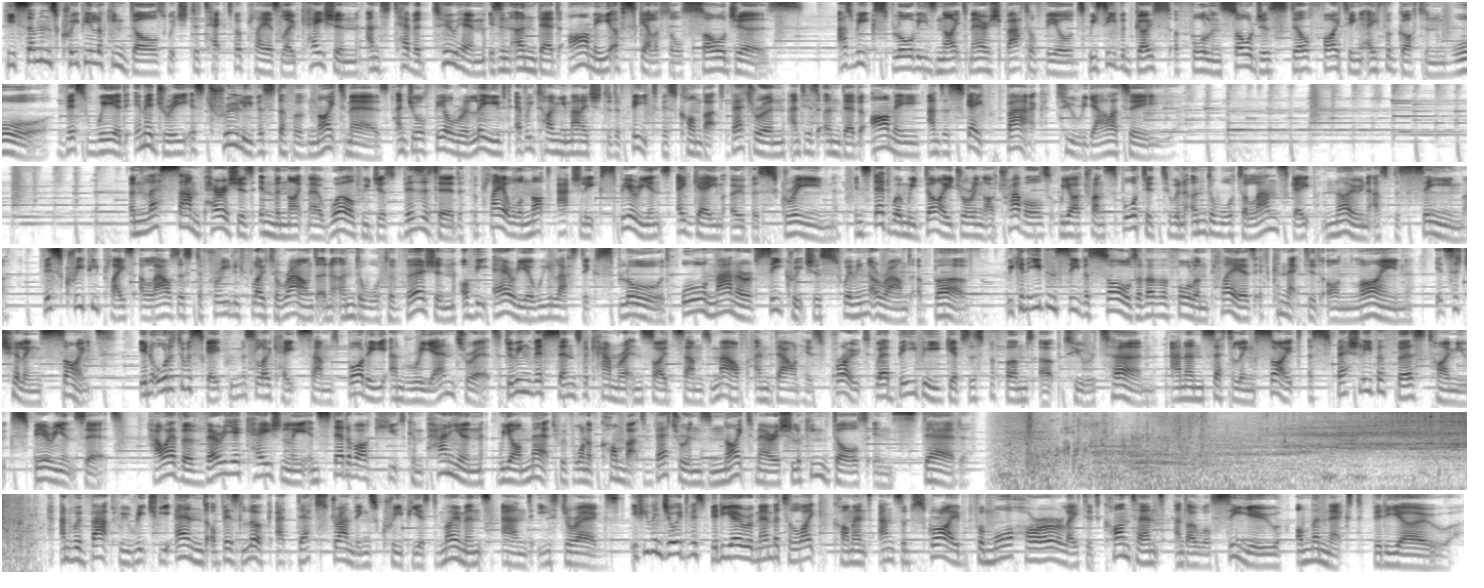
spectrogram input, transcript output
He summons creepy looking dolls which detect the player's location, and tethered to him is an undead army of skeletal soldiers. As we explore these nightmarish battlefields, we see the ghosts of fallen soldiers still fighting a forgotten war. This weird imagery is truly the stuff of nightmares, and you'll feel relieved every time you manage to defeat this combat veteran and his undead army and escape back to reality. Unless Sam perishes in the nightmare world we just visited, the player will not actually experience a game over screen. Instead, when we die during our travels, we are transported to an underwater landscape known as the Seam. This creepy place allows us to freely float around an underwater version of the area we last explored, all manner of sea creatures swimming around above. We can even see the souls of other fallen players if connected online. It's a chilling sight. In order to escape, we must locate Sam's body and re-enter it. Doing this sends the camera inside Sam's mouth and down his throat, where BB gives us the thumbs up to return. An unsettling sight, especially the first time you experience it. However, very occasionally, instead of our cute companion, we are met with one of Combat Veteran's nightmarish looking dolls instead. And with that, we reach the end of this look at Death Stranding's creepiest moments and Easter eggs. If you enjoyed this video, remember to like, comment, and subscribe for more horror related content, and I will see you on the next video.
